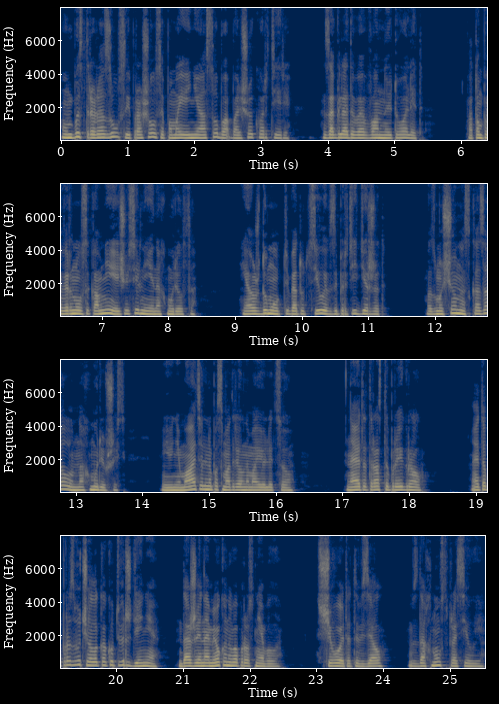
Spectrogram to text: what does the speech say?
Он быстро разулся и прошелся по моей не особо большой квартире, заглядывая в ванную и туалет. Потом повернулся ко мне и еще сильнее нахмурился. «Я уж думал, тебя тут силой в заперти держат», — возмущенно сказал он, нахмурившись, и внимательно посмотрел на мое лицо. «На этот раз ты проиграл». Это прозвучало как утверждение, даже и намека на вопрос не было. «С чего это ты взял?» — вздохнув, спросил я.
